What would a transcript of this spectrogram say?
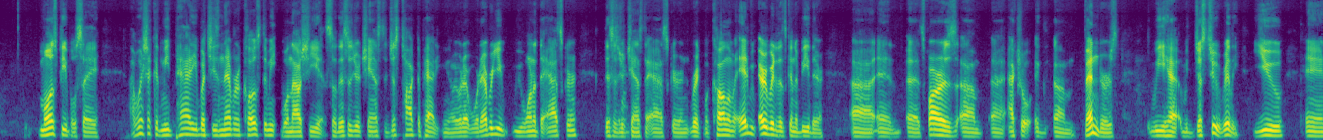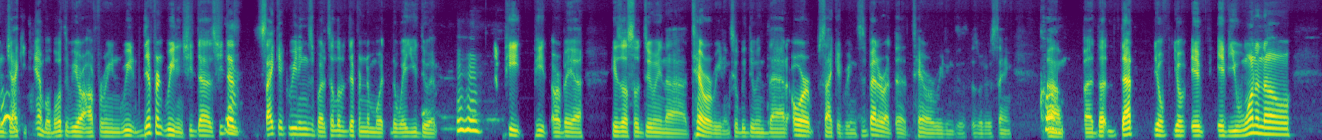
Most people say, "I wish I could meet Patti, but she's never close to me." Well, now she is. So this is your chance to just talk to Patti. You know, whatever whatever you you wanted to ask her, this is your chance to ask her. And Rick McCullum, every- everybody that's going to be there. Uh, and uh, as far as um, uh, actual um, vendors, we have just two really. You and Ooh. Jackie Campbell, both of you are offering read different readings. She does she Yeah. does psychic readings, but it's a little different than what the way you do it. Mhm. Pete Pete Orbea, he's also doing uh tarot readings. He'll be doing that or psychic readings. He's better at the tarot readings, is, is what he was saying. Cool. Um, but the, that you'll you'll if if you want to know,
